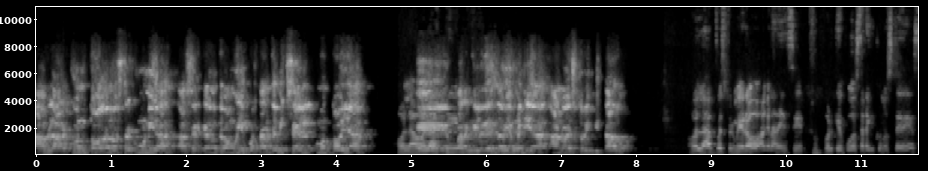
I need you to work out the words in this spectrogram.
a hablar con toda nuestra comunidad acerca de un tema muy importante, Mixel Montoya. Hola, hola. Eh, para que le des la bienvenida a nuestro invitado. Hola, pues primero agradecer porque puedo estar aquí con ustedes.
